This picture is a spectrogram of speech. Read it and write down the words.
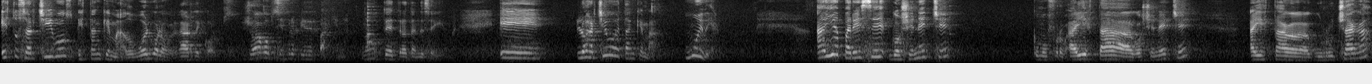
estos archivos están quemados. Vuelvo a los de Corps. Yo hago siempre pie de página, ¿no? Ustedes tratan de seguirme. Eh, los archivos están quemados. Muy bien. Ahí aparece Goyeneche, ahí está Goyeneche, ahí está Gurruchaga,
